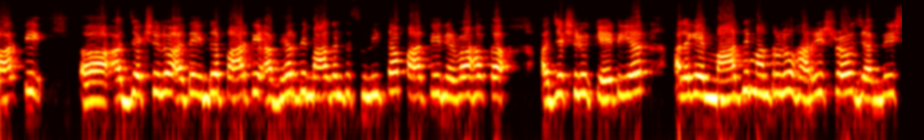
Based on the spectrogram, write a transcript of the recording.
పార్టీ అధ్యక్షులు అయితే ఇందులో పార్టీ అభ్యర్థి మాగంటి సునీత పార్టీ నిర్వాహక అధ్యక్షుడు కేటీఆర్ అలాగే మాజీ మంత్రులు హరీష్ రావు జగదీష్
